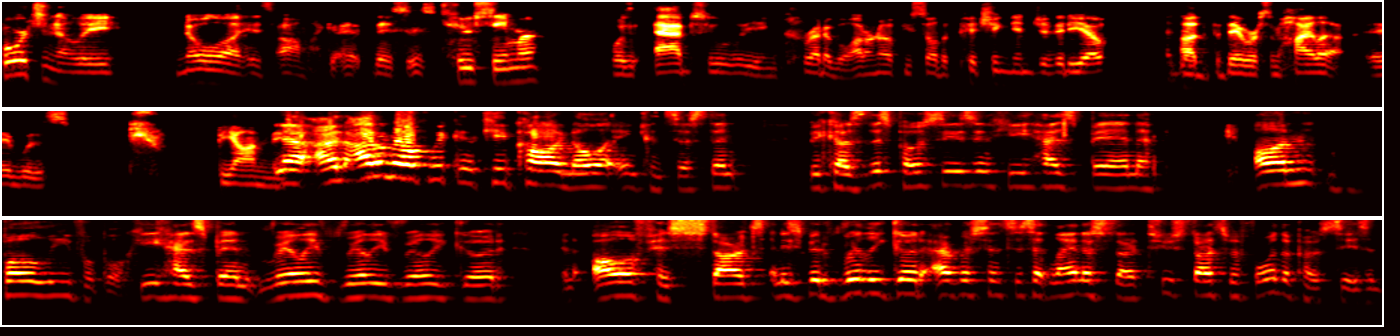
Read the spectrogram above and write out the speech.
fortunately, Nola, his, oh my God, this his two seamer was absolutely incredible. I don't know if you saw the pitching ninja video, uh, but there were some highlight. It was beyond me. Yeah, I, I don't know if we can keep calling Nola inconsistent because this postseason he has been unbelievable. He has been really, really, really good in all of his starts, and he's been really good ever since his Atlanta start, two starts before the postseason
